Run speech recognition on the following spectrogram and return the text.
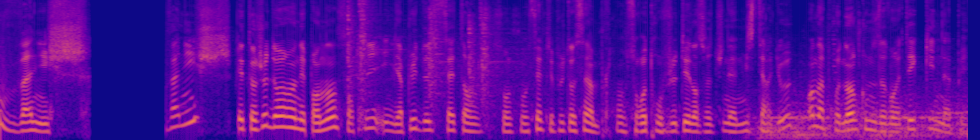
Vanish? Vanish est un jeu d'horreur indépendant sorti il y a plus de 7 ans. Son concept est plutôt simple, on se retrouve jeté dans un tunnel mystérieux en apprenant que nous avons été kidnappés.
